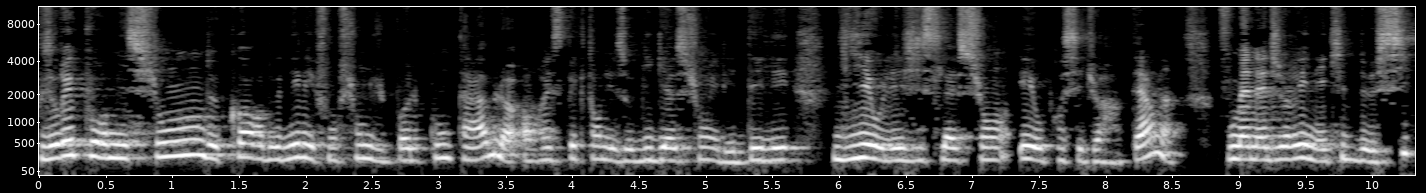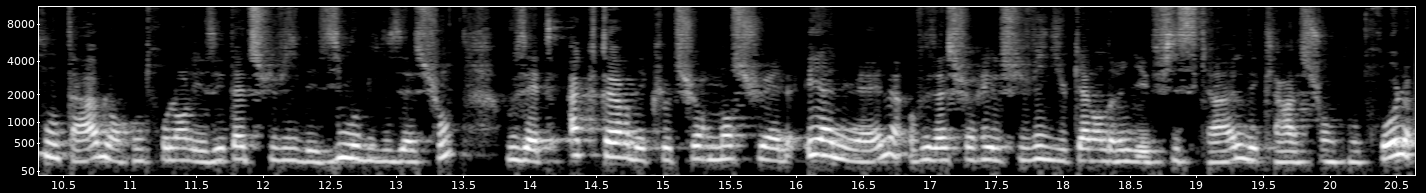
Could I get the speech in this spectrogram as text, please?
Vous aurez pour mission de coordonner les fonctions du pôle comptable en respectant les obligations et les délais liés aux législations et aux procédures internes. Vous managerez une équipe de six comptables en contrôlant les états de suivi des immobilisations. Vous êtes acteur des clôtures mensuelles et annuelles. Vous assurez le suivi du calendrier fiscal, déclaration contrôle,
